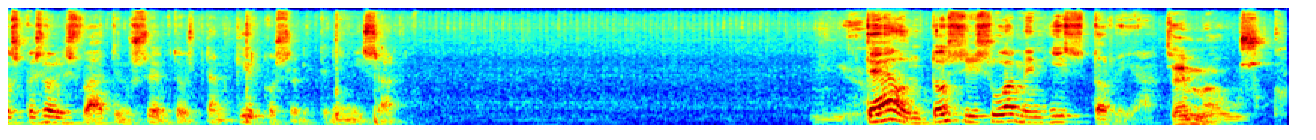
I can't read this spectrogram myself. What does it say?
koska se olisi vaatinut sen, että olisi kirkossa niiden nimi sanoa. Tämä on tosi Suomen historiaa. Sen mä uskon.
